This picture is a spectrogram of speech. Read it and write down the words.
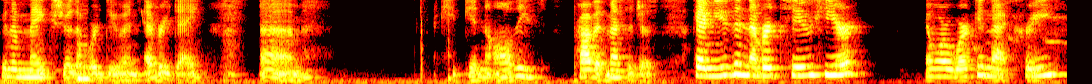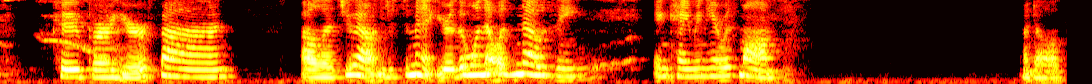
going to make sure that we're doing every day. Um, I keep getting all these private messages. Okay, I'm using number two here, and we're working that crease. Cooper, you're fine. I'll let you out in just a minute. You're the one that was nosy and came in here with mom. My dog,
